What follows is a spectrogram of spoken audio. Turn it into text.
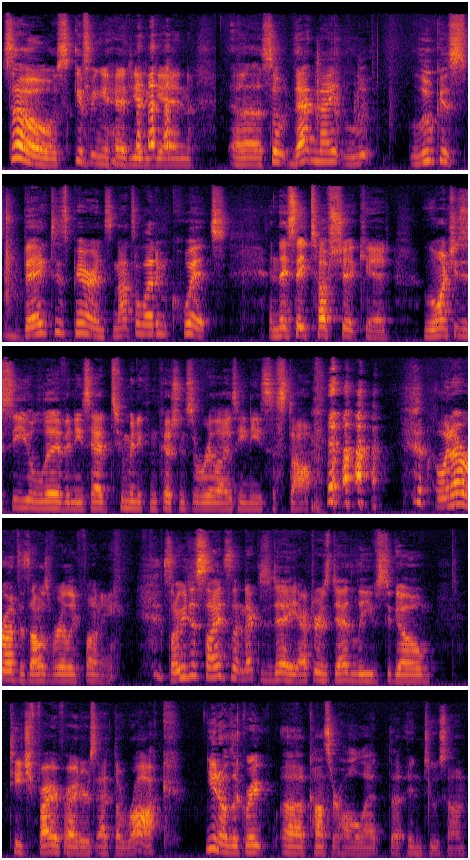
So, skipping ahead yet again. uh, so that night, Lu- Lucas begged his parents not to let him quit, and they say, "Tough shit, kid. We want you to see you live." And he's had too many concussions to realize he needs to stop. when I wrote this, I was really funny. So he decides the next day, after his dad leaves to go teach firefighters at the Rock, you know, the great uh, concert hall at the, in Tucson.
